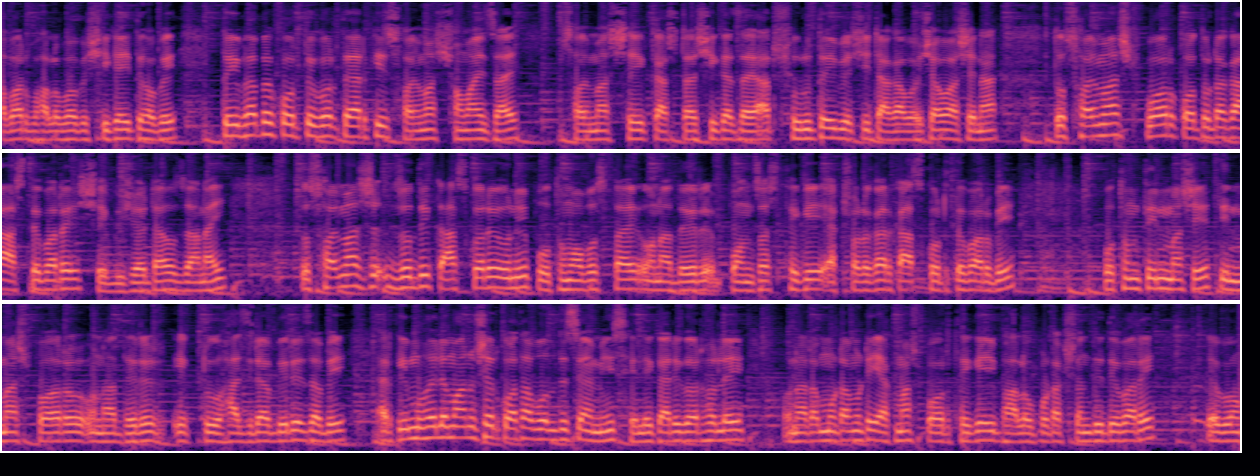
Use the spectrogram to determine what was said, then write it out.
আবার ভালোভাবে শিখাইতে হবে। তো এইভাবে করতে করতে আর কি ছয় মাস সময় যায়, ছয় মাস সেই কাজটা শেখা যায়। আর শুরুতেই বেশি টাকা পয়সাও আসে না। তো ছয় মাস পর কত টাকা আসতে পারে সে বিষয়টাও জানাই। তো ছয় মাস যদি কাজ করে উনি, প্রথম অবস্থায় ওনাদের পঞ্চাশ থেকে একশো টাকার কাজ করতে পারবে। প্রথম তিন মাসে, তিন মাস পর ওনাদের একটু হাজিরা বেড়ে যাবে। আর কি মহিলা মানুষের কথা বলতেছি আমি, ছেলে কারিগর হলে ওনারা মোটামুটি এক মাস পর থেকেই ভালো প্রোডাকশন দিতে পারে এবং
